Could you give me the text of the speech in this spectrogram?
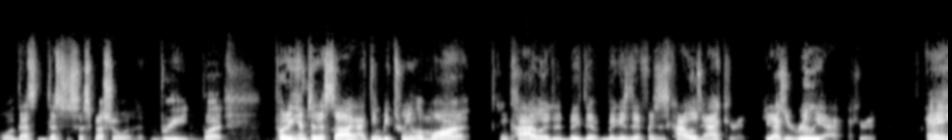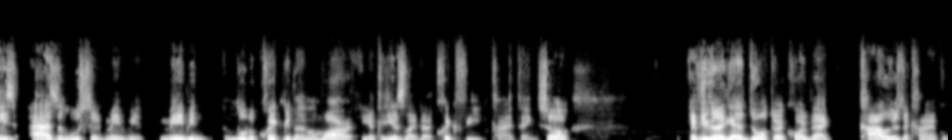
well, that's that's just a special breed. But putting him to the side, I think between Lamar and Kyler, the big biggest difference is Kyler's accurate. He's actually really accurate, and he's as elusive, maybe maybe a little bit quicker than Lamar. You know, because he has like a quick feet kind of thing. So if you're gonna get a dual threat quarterback, Kyler is the kind of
